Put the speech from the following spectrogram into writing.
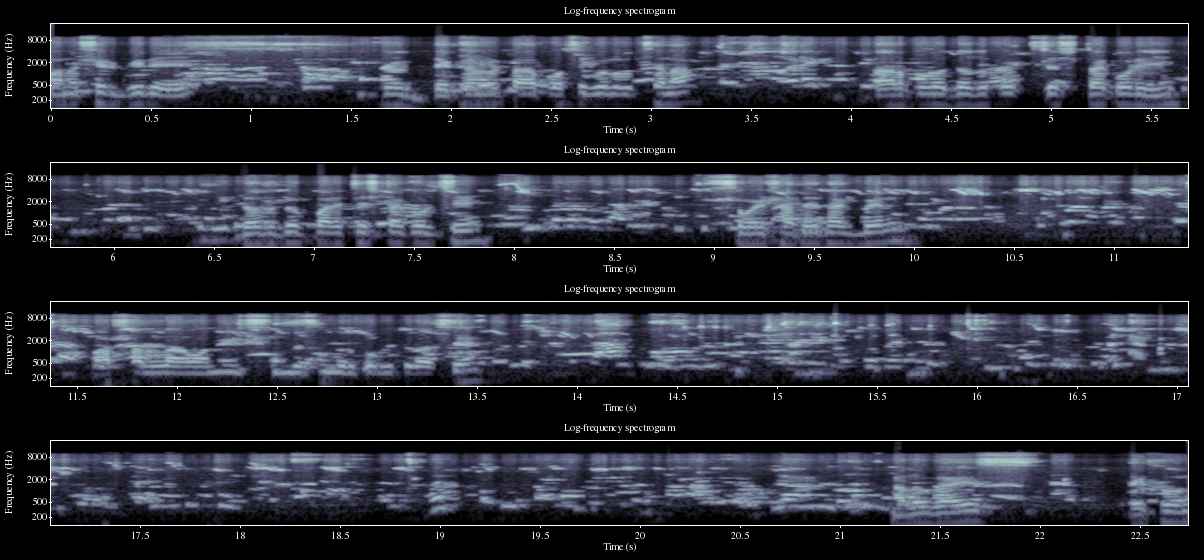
মানুষের ভিড়ে দেখানোটা পসিবল হচ্ছে না। তারপরও যতটুকু চেষ্টা করি, যতটুকু পারি চেষ্টা করছি। সবাই সাথে থাকবেন। মাসাল্লাহ অনেক সুন্দর সুন্দর কবিতর আছে। হ্যালো গাইস দেখুন,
